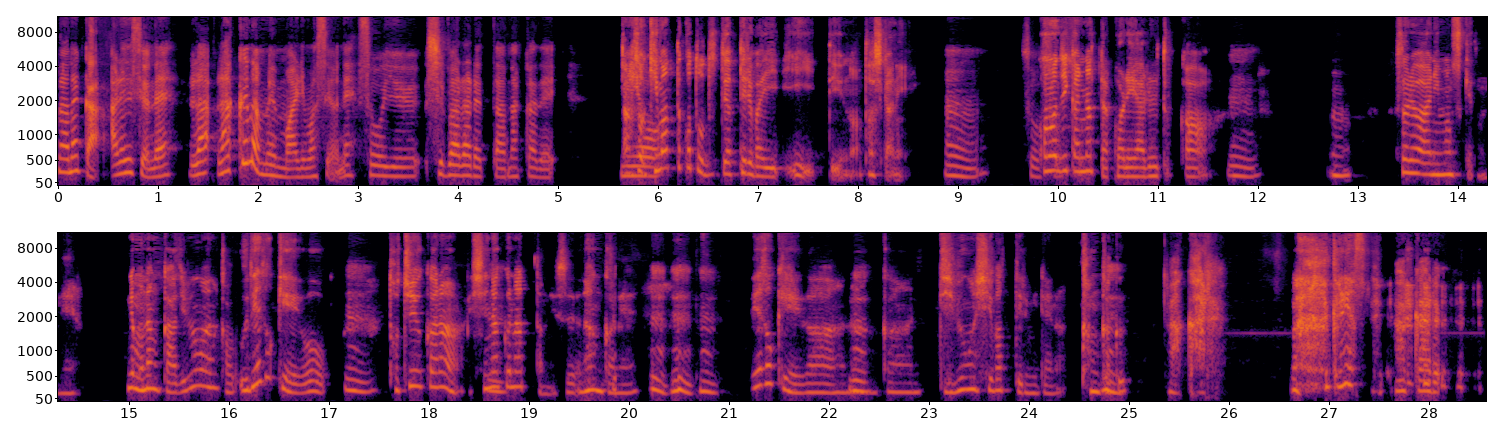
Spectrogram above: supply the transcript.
まあなんかあれですよね。ら楽な面もありますよね。そういう縛られた中で。あ、そう、決まっったことをずっとやってればいいいいっていうのは確かに。うん。この時間になったらこれやるとか、うん。うん。それはありますけどね。でもなんか自分はなんか腕時計をうん。途中からしなくなったんです。なんかね、うん。うん。うん。腕時計がなんか自分を縛ってるみたいな感覚。わかわ、かりまする。わかる。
